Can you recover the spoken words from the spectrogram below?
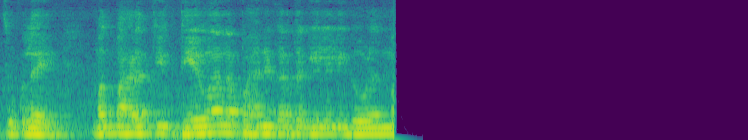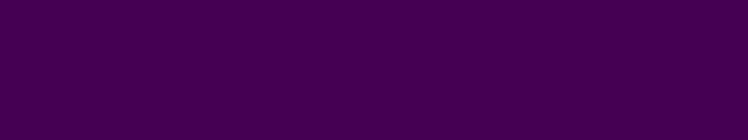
चुकलंय. मग महाराज ती देवाला पाहण्याकरता गेलेली गवळण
